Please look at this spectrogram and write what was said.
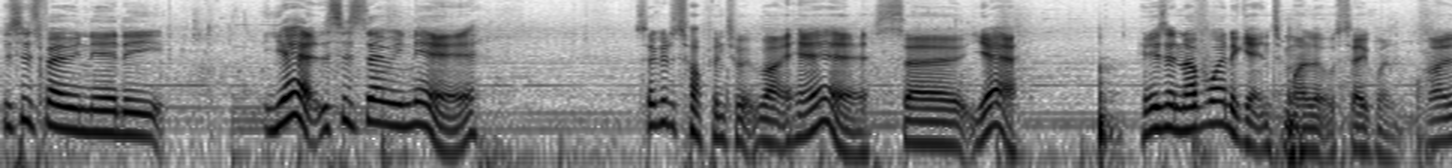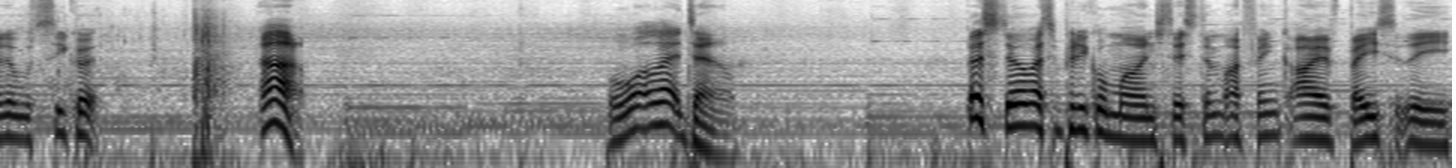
This is very near the... Yeah, this is very near so I'm going to hop into it right here. So, yeah. Here's another way to get into my little segment. My little secret... Ah! Well, what a letdown. But still, that's a pretty cool mine system. I think I've basically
